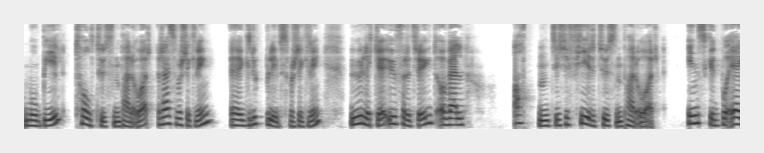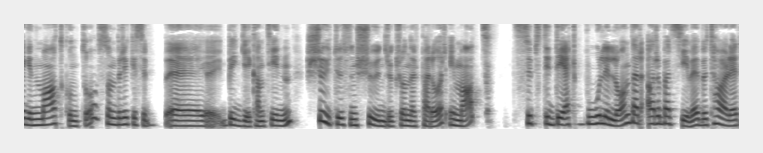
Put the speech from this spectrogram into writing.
mobil 12 000 per år. Reiseforsikring, eh, gruppelivsforsikring, ulykke, uføretrygd og vel 18 000-24 000 per år. Innskudd på egen matkonto som brukes i eh, bygget i kantinen. 7700 kroner per år i mat. Subsidiert boliglån der arbeidsgiver betaler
